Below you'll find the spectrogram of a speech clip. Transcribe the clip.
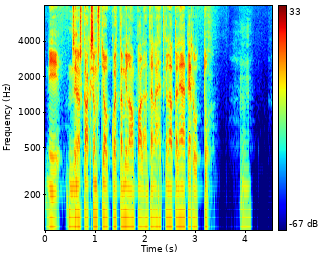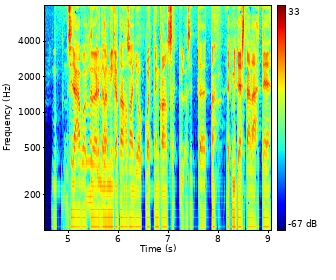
Niin mm. siinä olisi kaksi sellaista joukkuetta, millä on paljon tällä hetkellä pelejä peruttu. Mm. Mutta sitähän voi kyllä, pyöritellä kyllä. minkä tahansa joukkueiden kanssa kyllä sitten, että, että miten sitä lähtee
